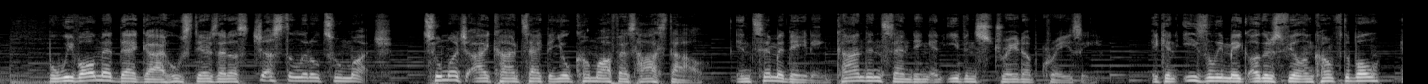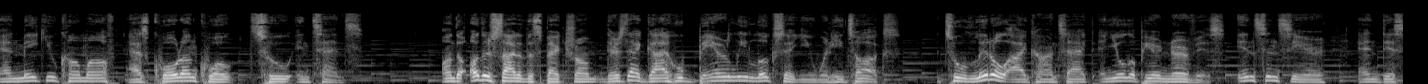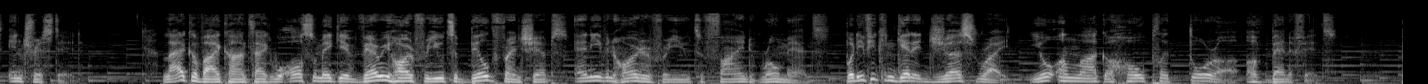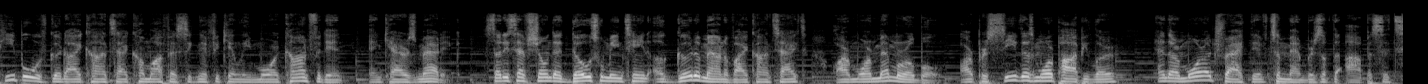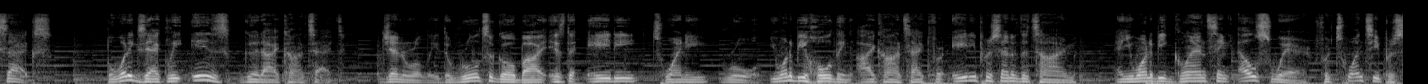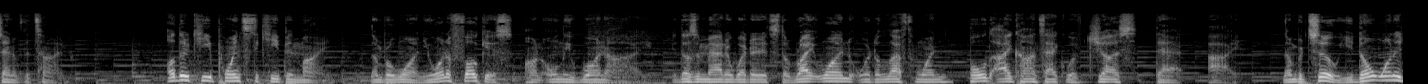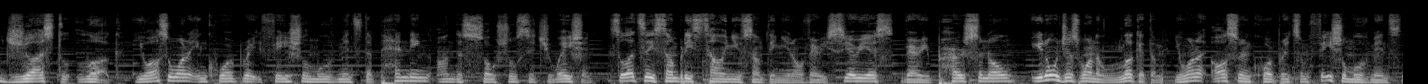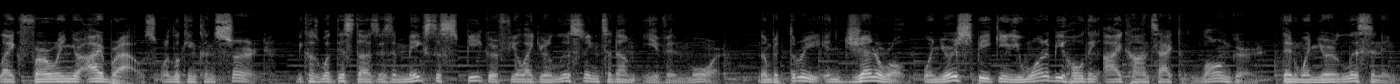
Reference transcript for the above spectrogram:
But we've all met that guy who stares at us just a little too much. Too much eye contact and you'll come off as hostile, intimidating, condescending, and even straight up crazy. It can easily make others feel uncomfortable and make you come off as quote unquote too intense. On the other side of the spectrum, there's that guy who barely looks at you when he talks. Too little eye contact and you'll appear nervous, insincere, and disinterested. Lack of eye contact will also make it very hard for you to build friendships and even harder for you to find romance. But if you can get it just right, you'll unlock a whole plethora of benefits. People with good eye contact come off as significantly more confident and charismatic. Studies have shown that those who maintain a good amount of eye contact are more memorable, are perceived as more popular, and are more attractive to members of the opposite sex. But what exactly is good eye contact? Generally, the rule to go by is the 80 20 rule. You want to be holding eye contact for 80% of the time, and you want to be glancing elsewhere for 20% of the time. Other key points to keep in mind. Number one, you want to focus on only one eye. It doesn't matter whether it's the right one or the left one, hold eye contact with just that eye. Number two, you don't want to just look. You also want to incorporate facial movements depending on the social situation. So let's say somebody's telling you something, you know, very serious, very personal. You don't just want to look at them. You want to also incorporate some facial movements like furrowing your eyebrows or looking concerned. Because what this does is it makes the speaker feel like you're listening to them even more. Number three, in general, when you're speaking, you want to be holding eye contact longer than when you're listening.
